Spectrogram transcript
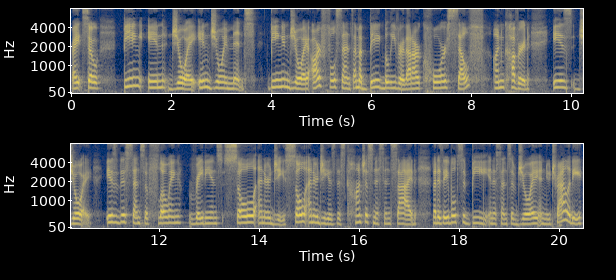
right? So being in joy, enjoyment, being in joy, our full sense, I'm a big believer that our core self uncovered is joy is this sense of flowing radiance, soul energy. Soul energy is this consciousness inside that is able to be in a sense of joy and neutrality.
